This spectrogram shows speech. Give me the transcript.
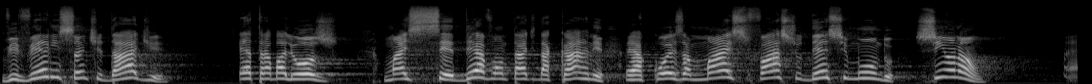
Viver em santidade é trabalhoso, mas ceder à vontade da carne é a coisa mais fácil desse mundo, sim ou não? É.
